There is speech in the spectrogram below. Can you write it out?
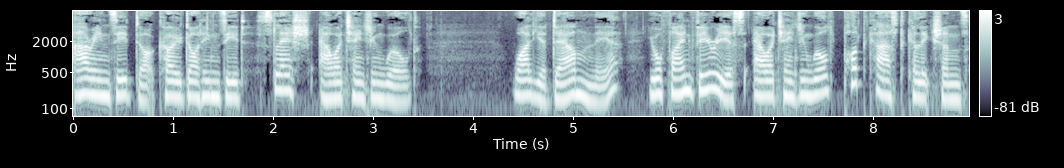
rnz.co.nz slash Our Changing World. While you're down there, you'll find various Our Changing World podcast collections,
